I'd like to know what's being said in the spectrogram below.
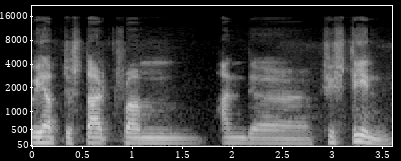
we have to start from under 15.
